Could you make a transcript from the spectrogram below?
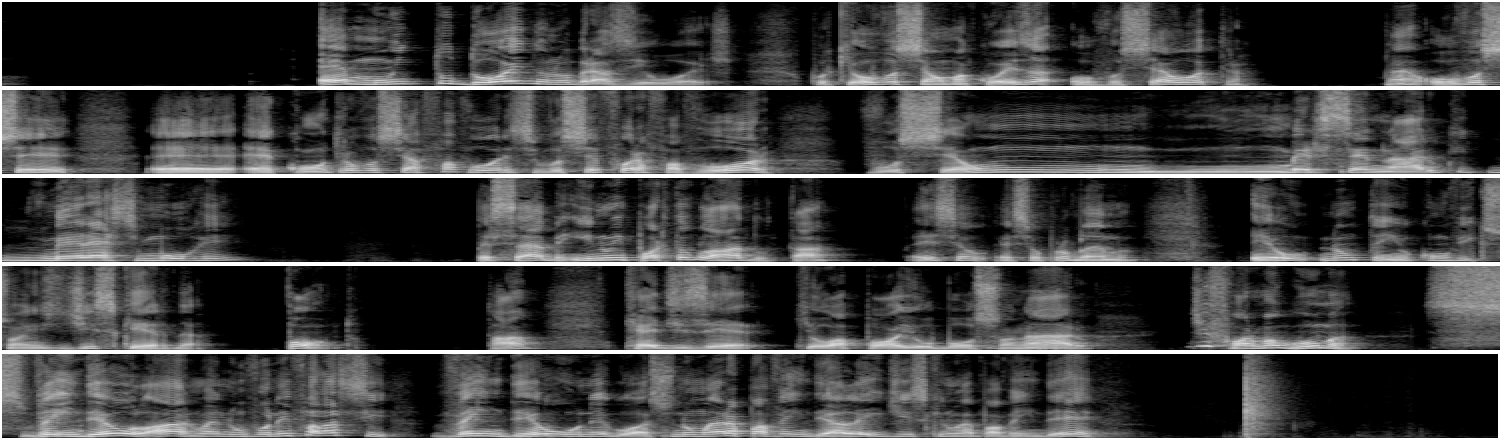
é muito doido no Brasil hoje. Porque ou você é uma coisa ou você é outra. Né? Ou você é, é contra ou você é a favor. E se você for a favor, você é um mercenário que merece morrer. Percebem? E não importa o lado, tá? Esse é o, esse é o problema. Eu não tenho convicções de esquerda. Ponto. Tá? Quer dizer que eu apoio o Bolsonaro? De forma alguma vendeu lá, não, é, não vou nem falar se vendeu o negócio, não era para vender, a lei diz que não é para vender,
